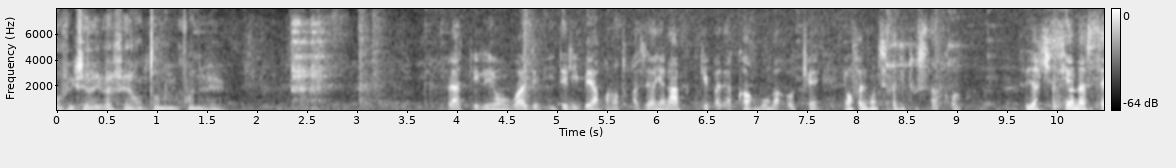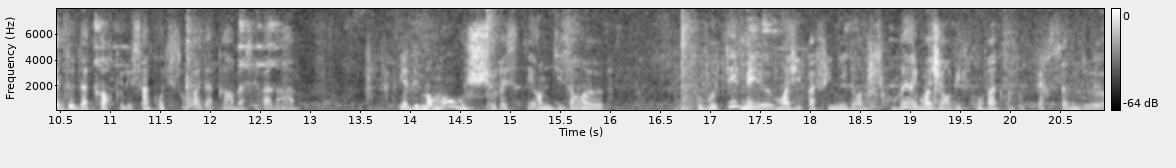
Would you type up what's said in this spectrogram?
Pourvu que j'arrive à faire entendre mon point de vue. À la télé, on voit, ils délibèrent pendant 3 heures, il y en a un qui n'est pas d'accord, bon bah ok. Et en fin de compte, c'est pas du tout ça, quoi. C'est-à-dire que s'il y en a 7 de d'accord, que les 5 autres, ils sont pas d'accord, bah c'est pas grave. Il y a des moments où je suis restée en me disant, euh, faut voter, mais euh, moi, j'ai pas fini d'en discourir et moi, j'ai envie de convaincre d'autres personnes de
